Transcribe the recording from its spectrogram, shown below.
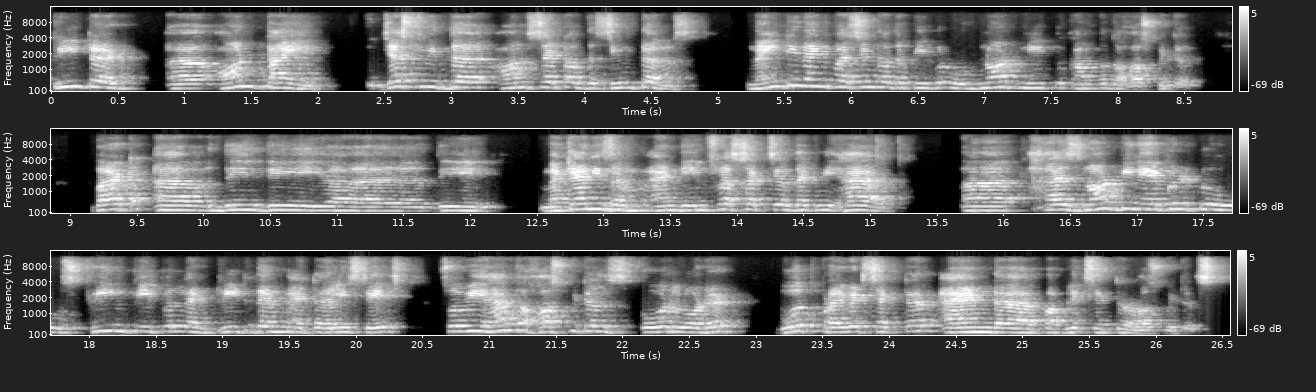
treated uh, on time, just with the onset of the symptoms, 99% of the people would not need to come to the hospital. But uh, the, the, uh, the mechanism and the infrastructure that we have uh, has not been able to screen people and treat them at early stage. So we have the hospitals overloaded, both private sector and uh, public sector hospitals.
